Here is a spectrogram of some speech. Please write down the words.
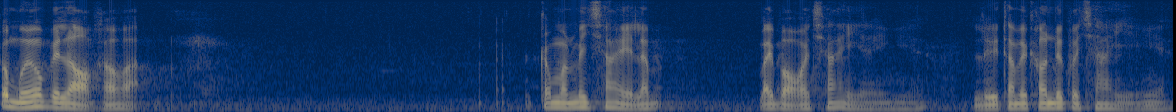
ก็เหมือนว่าไปหลอกเขาอะก็มันไม่ใช่แล้ว ไปบอกว่าใช่อะไรอย่างเงี้ยหรือทำให้เขานึกว่าใช่อย่างเงี้ย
